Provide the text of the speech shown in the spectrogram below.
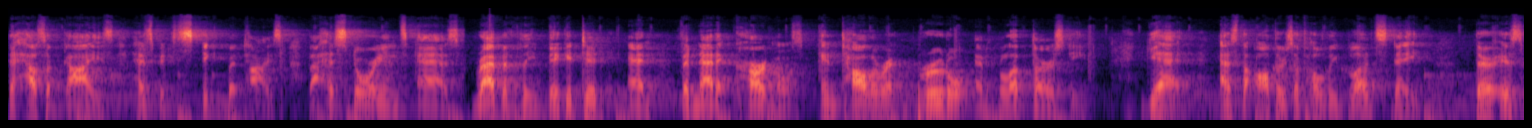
The House of Guise has been stigmatized by historians as rabidly bigoted and fanatic cardinals, intolerant, brutal, and bloodthirsty. Yet, as the authors of Holy Blood state, there is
